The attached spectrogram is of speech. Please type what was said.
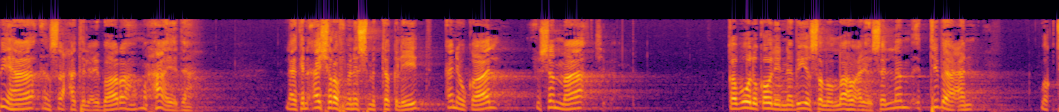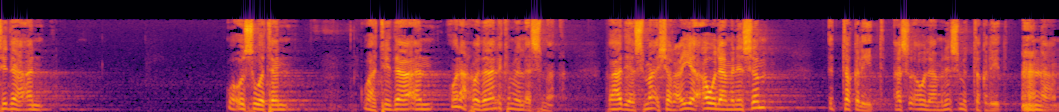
فيها إن صحت العبارة محايدة. لكن أشرف من اسم التقليد أن يقال يسمى قبول قول النبي صلى الله عليه وسلم اتباعا واقتداء وأسوة واهتداء ونحو ذلك من الأسماء. فهذه أسماء شرعية أولى من اسم التقليد. أولى من اسم التقليد. نعم.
